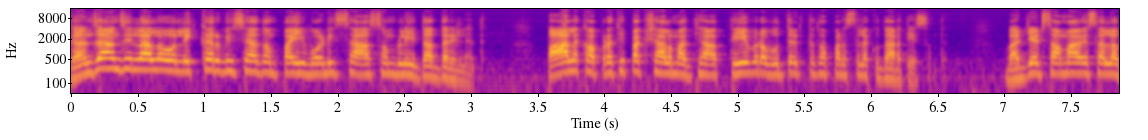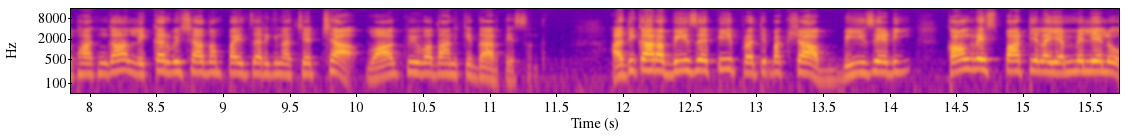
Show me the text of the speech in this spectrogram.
గంజాం జిల్లాలో లిక్కర్ విషాదంపై ఒడిశా అసెంబ్లీ దద్దరిల్లింది. పాలక ప్రతిపక్షాల మధ్య తీవ్ర ఉద్రిక్తత పరిస్థితులకు దారితీసింది. బడ్జెట్ సమావేశాల్లో భాగంగా లిక్కర్ విషాదంపై జరిగిన చర్చ వాగ్వివాదానికి దారితీసింది. అధికార బీజేపీ ప్రతిపక్ష బీజేడీ కాంగ్రెస్ పార్టీల ఎమ్మెల్యేలు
